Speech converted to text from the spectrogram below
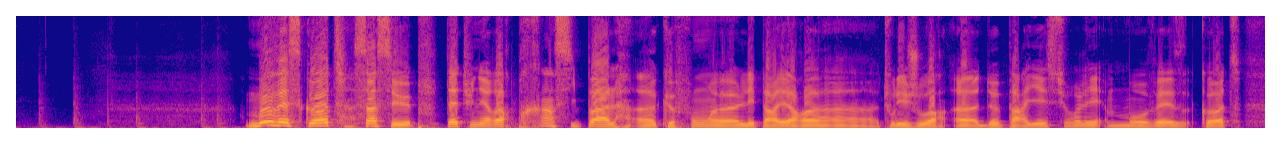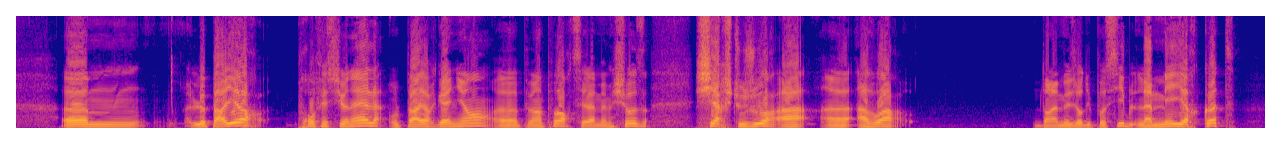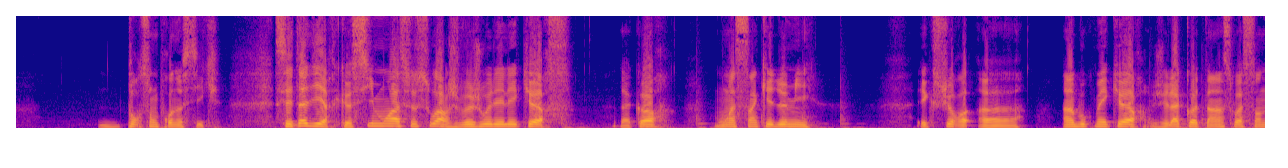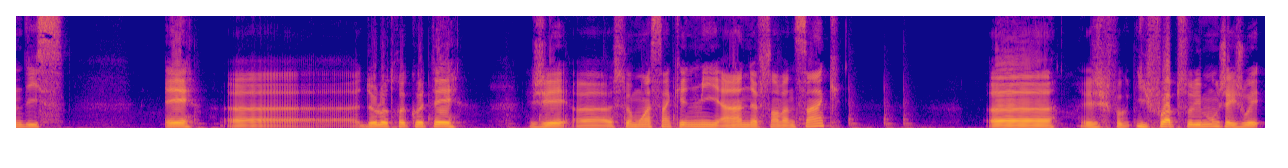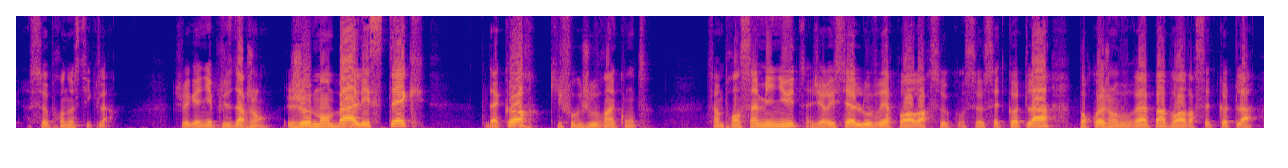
Mauvaise cote, ça c'est peut-être une erreur principale euh, que font euh, les parieurs euh, tous les jours, de parier sur les mauvaises cotes. le parieur professionnel ou le parieur gagnant, peu importe, c'est la même chose, cherche toujours à avoir, dans la mesure du possible, la meilleure cote pour son pronostic. C'est-à-dire que si moi ce soir je veux jouer les Lakers, d'accord moins 5,5 et que sur euh, un bookmaker, j'ai la cote à 1,70 et euh, de l'autre côté, j'ai euh, ce moins 5,5 à 1,925, il faut, il faut absolument que j'aille jouer ce pronostic-là. Je vais gagner plus d'argent. Je m'en bats les steaks, d'accord Qu'il faut que j'ouvre un compte. Ça me prend 5 minutes. J'ai réussi à l'ouvrir pour avoir cette cote-là. Pourquoi j'en ouvrirais pas pour avoir cette cote-là?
